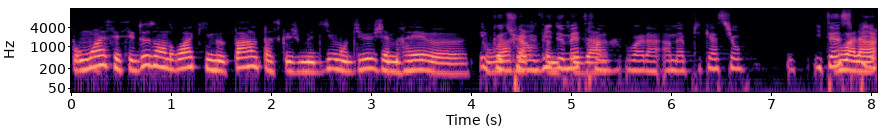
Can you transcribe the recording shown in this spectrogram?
pour moi, c'est ces deux endroits qui me parlent parce que je me dis, mon Dieu, j'aimerais. Euh, et que tu as envie de mettre en, voilà, en application. Il t'inspire.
